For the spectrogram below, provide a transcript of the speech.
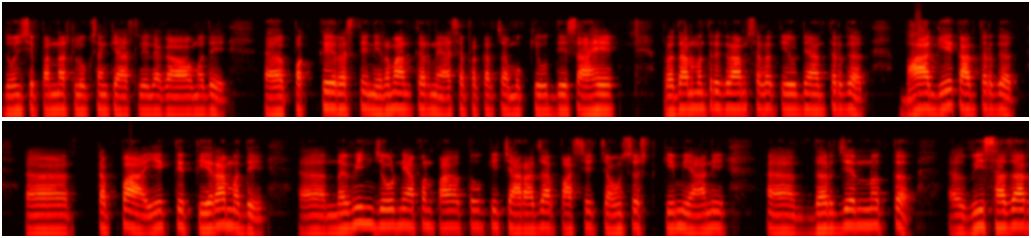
250 लोकसंख्या असलेल्या गावामध्ये पक्के रस्ते निर्माण करणे अशा प्रकारचा मुख्य उद्देश आहे. प्रधानमंत्री ग्राम सडक योजनेअंतर्गत भाग एक अंतर्गत टप्पा एक ते तेरामध्ये नवीन जोडणी आपण पाहतो की 4564 किमी आणि दर्जनोत्तर वीस हजार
